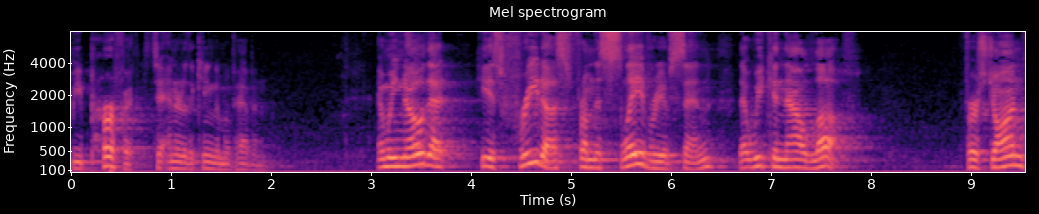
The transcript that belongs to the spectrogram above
be perfect to enter the kingdom of heaven. And we know that he has freed us from the slavery of sin that we can now love. First John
